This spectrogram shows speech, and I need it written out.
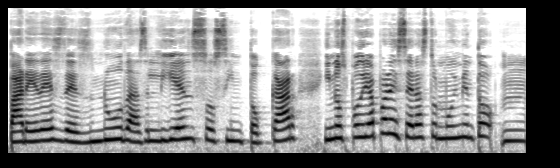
paredes desnudas, lienzos sin tocar, y nos podría parecer hasta un movimiento mm,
